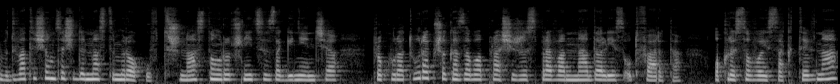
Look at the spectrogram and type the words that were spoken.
W 2017 roku, w 13. rocznicę zaginięcia, prokuratura przekazała prasie, że sprawa nadal jest otwarta, okresowo jest aktywna,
